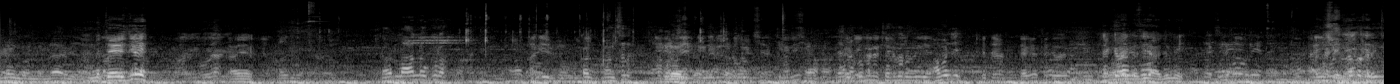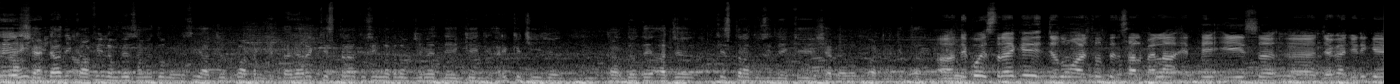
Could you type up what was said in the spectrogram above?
ਨਿਤੇਸ਼ ਜੀ ਕਰ ਲਾ ਲੋ ਕਰ ਕੱਲ ਕਾਂਸਲ ਦੋ ਮਿੰਟ ਚੈੱਕ ਕਰੋ ਜੀ ਅਮਨ ਜੀ ਵਧੀਆ ਆ ਜੂਗੀ ਇੱਥੇ ਸ਼ੈਡਾਂ ਦੀ ਕਾਫੀ ਲੰਬੇ ਸਮੇਂ ਤੋਂ ਲੋੜ ਸੀ ਅੱਜ ਉਦਘਾਟਨ ਕੀਤਾ ਜਾ ਰਿਹਾ। ਕਿਸ ਤਰ੍ਹਾਂ ਤੁਸੀਂ ਮਤਲਬ ਜਿਵੇਂ ਦੇਖ ਕੇ ਹਰ ਇੱਕ ਚੀਜ਼ ਕਰਦੇ ਹੋ ਤੇ ਅੱਜ ਕਿਸ ਤਰ੍ਹਾਂ ਤੁਸੀਂ ਦੇਖ ਕੇ ਸ਼ੈਡਾਂ ਦਾ ਉਦਘਾਟਨ ਕੀਤਾ? ਅ, ਦੇਖੋ ਇਸ ਤਰ੍ਹਾਂ ਹੈ ਕਿ ਜਦੋਂ ਅੱਜ ਤੋਂ 3 ਸਾਲ ਪਹਿਲਾਂ ਇੱਥੇ ਇਸ ਜਗ੍ਹਾ ਜਿਹੜੀ ਕਿ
